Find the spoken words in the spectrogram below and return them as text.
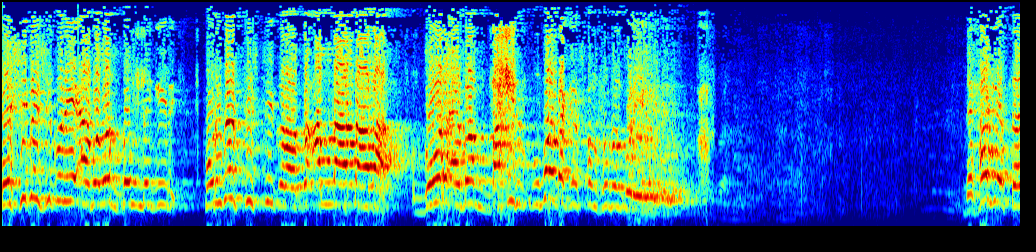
বেশি বেশি করে আবাদত বন্দীগীর পরিবেশ সৃষ্টি করা। হতো আল্লাহ তালা গড় এবং বাহির উভয়টাকে সংশোধন করিয়ে দেখা গেছে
